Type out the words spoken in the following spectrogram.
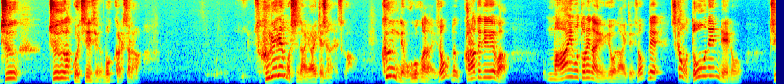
中、中学校1年生の僕からしたら、触れれもしない相手じゃないですか。組んでも動かないでしょ？で空手で言えば、間合いも取れないような相手でしょ？で、しかも同年齢の違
